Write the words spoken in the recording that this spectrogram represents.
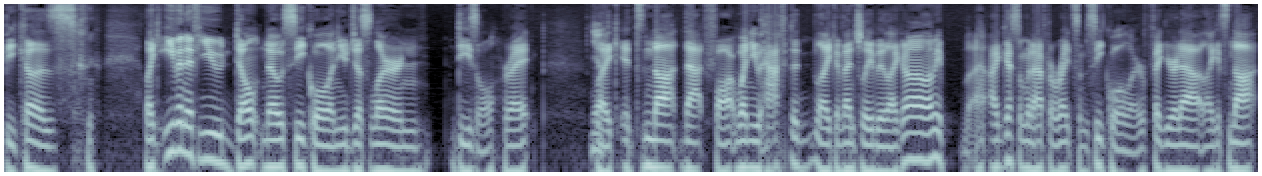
because like even if you don't know SQL and you just learn Diesel, right? Yep. Like it's not that far when you have to like eventually be like, oh, let me. I guess I'm gonna have to write some SQL or figure it out. Like it's not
